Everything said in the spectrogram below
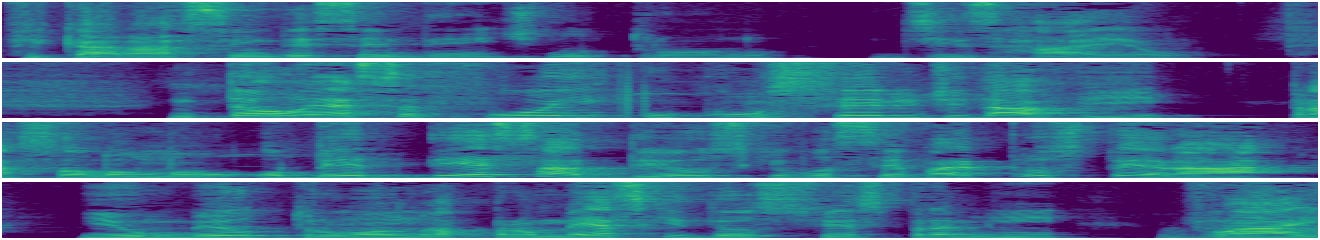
ficará sem descendente no trono de Israel. Então, essa foi o conselho de Davi para Salomão. Obedeça a Deus que você vai prosperar e o meu trono, a promessa que Deus fez para mim, vai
